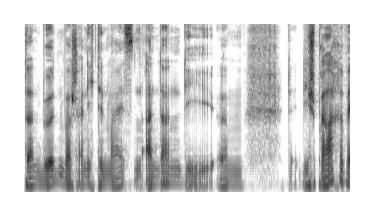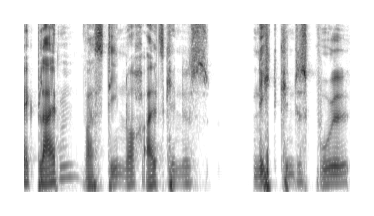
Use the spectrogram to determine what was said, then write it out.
dann würden wahrscheinlich den meisten anderen die ähm, die Sprache wegbleiben, was die noch als Kindes nicht kindeswohl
